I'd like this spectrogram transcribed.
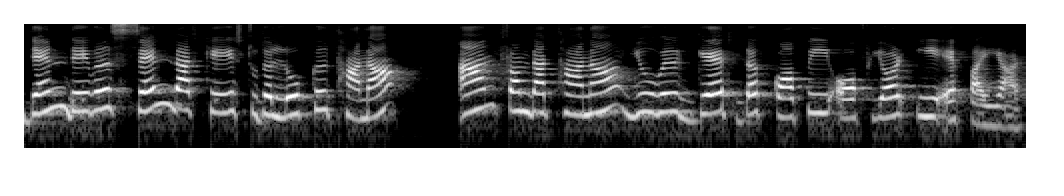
then they will send that case to the local thana and from that thana you will get the copy of your EFIR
